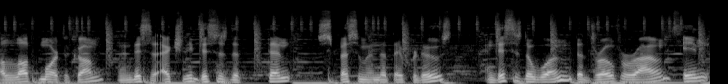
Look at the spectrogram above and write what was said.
a lot more to come. And this is actually, this is the 10th specimen that they produced. And this is the one that drove around in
